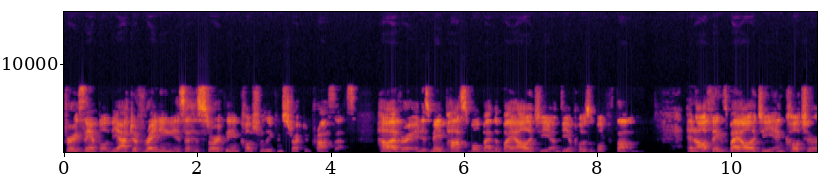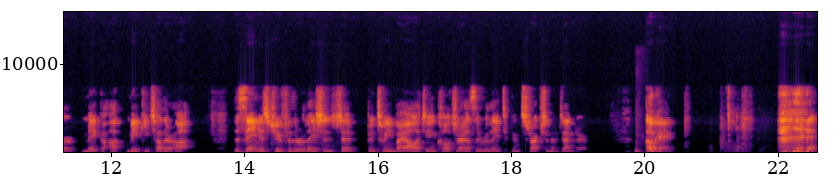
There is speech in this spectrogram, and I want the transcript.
for example the act of writing is a historically and culturally constructed process however it is made possible by the biology of the opposable thumb and all things biology and culture make up, make each other up the same is true for the relationship between biology and culture as they relate to construction of gender. Okay.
